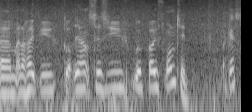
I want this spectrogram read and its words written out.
Um, and I hope you got the answers you were both wanting, I guess.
